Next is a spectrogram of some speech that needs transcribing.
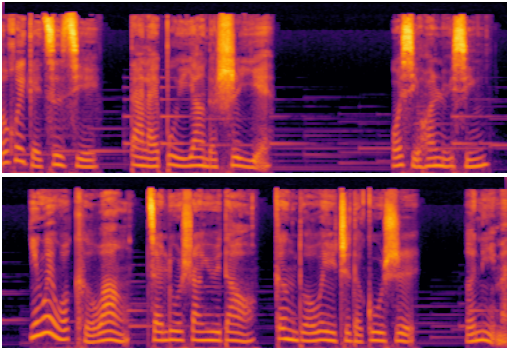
都会给自己带来不一样的视野。我喜欢旅行，因为我渴望在路上遇到更多未知的故事和你们。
